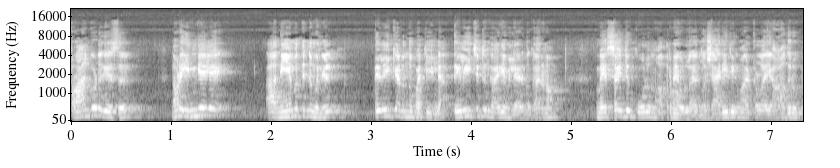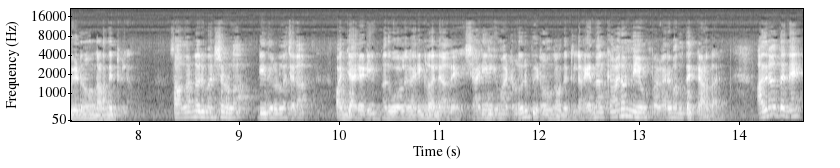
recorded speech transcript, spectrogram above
ഫ്രാങ്കോയുടെ കേസ് നമ്മുടെ ഇന്ത്യയിലെ നിയമത്തിന് മുന്നിൽ തെളിയിക്കാനൊന്നും പറ്റിയില്ല. തെളിയിച്ചിട്ടും കാര്യമില്ലായിരുന്നു. കാരണം മെസ്സേജും കോളും മാത്രമേ ഉള്ളായിരുന്നു. ശാരീരികമായിട്ടുള്ള യാതൊരു പീഡനവും നടന്നിട്ടില്ല. സാധാരണ ഒരു മനുഷ്യനുള്ള രീതിയിലുള്ള ചില പഞ്ചാരടിയും അതുപോലുള്ള കാര്യങ്ങളല്ലാതെ ശാരീരികമായിട്ടുള്ള ഒരു പീഡനവും നടന്നിട്ടില്ല. എന്നാൽ കാനൂൻ നിയമപ്രകാരം അത് തെറ്റാണ്. താനും. അതിനാൽ തന്നെ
